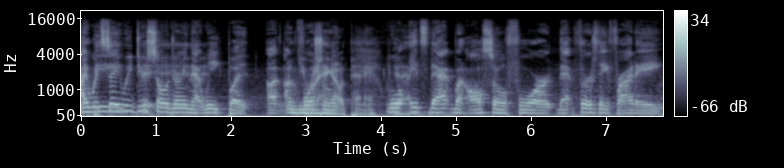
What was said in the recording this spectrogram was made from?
I would be- say we do so during that week, but uh, You want to unfortunately, hang out with Penny? Well, Yeah. it's that, but also for that Thursday, Friday,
